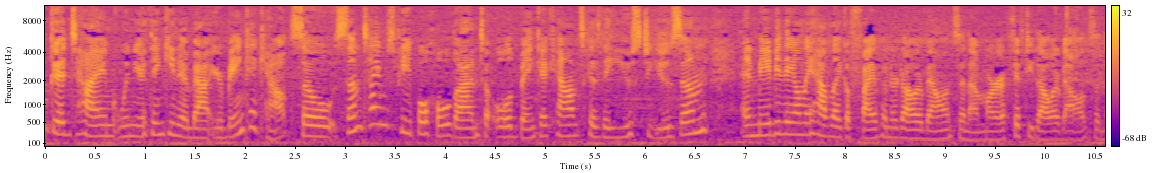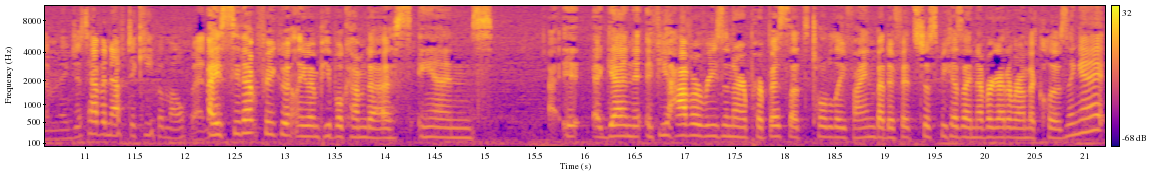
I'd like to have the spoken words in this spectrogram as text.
a good time when you're thinking about your bank account. So sometimes people hold on to old bank accounts because they used to use them, and maybe they only have like a $500 balance in them or a $50 balance in them. They just have enough to keep them open. I see that frequently when people come to us, and it, again, if you have a reason or a purpose, that's totally fine. But if it's just because I never got around to closing it,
